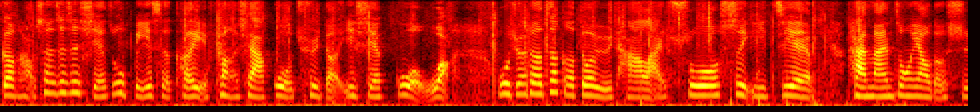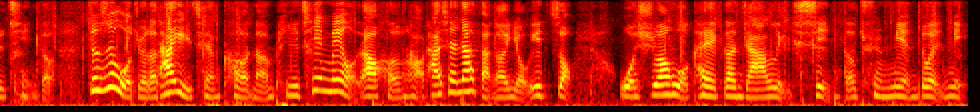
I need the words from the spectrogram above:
更好，甚至是协助彼此可以放下过去的一些过往。我觉得这个对于他来说是一件还蛮重要的事情的。就是我觉得他以前可能脾气没有到很好，他现在反而有一种，我希望我可以更加理性的去面对你。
